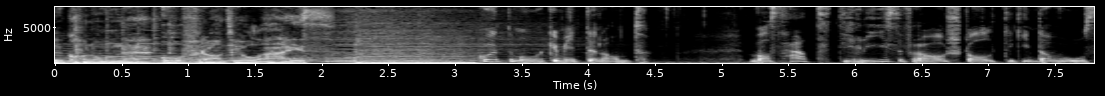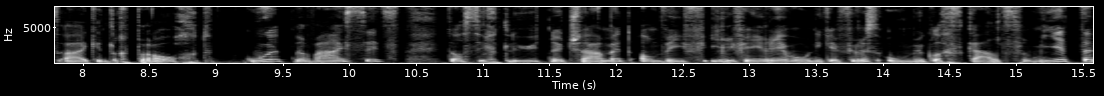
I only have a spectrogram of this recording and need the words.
Morgenkolumne auf Radio 1. Guten Morgen miteinander. Was hat die riesige Veranstaltung in Davos eigentlich gebracht? Gut, man weiss jetzt, dass sich die Leute nicht schämen, am WEF ihre Ferienwohnungen für ein unmögliches Geld zu vermieten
